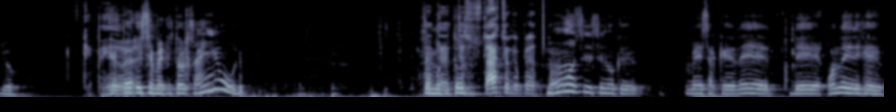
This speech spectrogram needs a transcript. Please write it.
Yo, ¿Qué ¿qué pedo? pedo? Y se me quitó el sueño, güey. O sea, se me ¿te, quitó- te asustaste o qué pedo? No, sí, sino que me saqué de, de onda y dije,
